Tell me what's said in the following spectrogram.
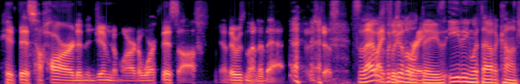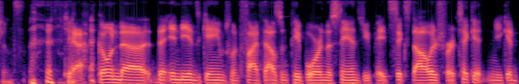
hit this hard in the gym tomorrow to work this off. Yeah, there was none of that. It was just so that was the was good old days eating without a conscience yeah, going to the Indians games when five thousand people were in the stands. You paid six dollars for a ticket, and you could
